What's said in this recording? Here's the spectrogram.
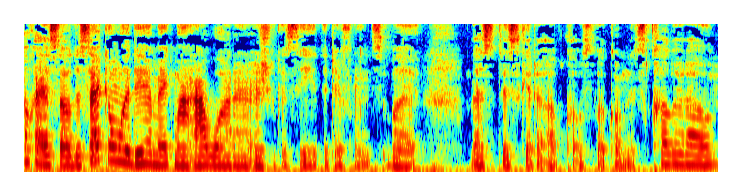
Okay, so the second one did make my eye water, as you can see the difference. But let's just get an up close look on this color though.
